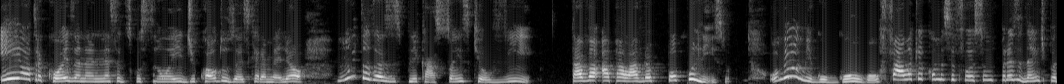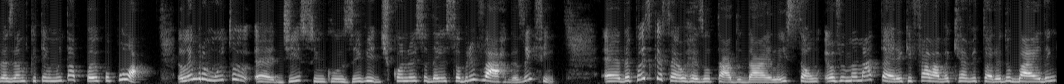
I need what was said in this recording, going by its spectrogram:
E outra coisa, né, nessa discussão aí de qual dos dois que era melhor, muitas das explicações que eu vi tava a palavra populismo. O meu amigo Google fala que é como se fosse um presidente, por exemplo, que tem muito apoio popular. Eu lembro muito é, disso, inclusive, de quando eu estudei sobre Vargas. Enfim, é, depois que saiu o resultado da eleição, eu vi uma matéria que falava que a vitória do Biden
